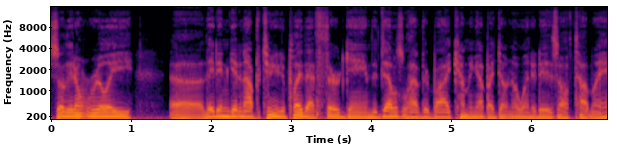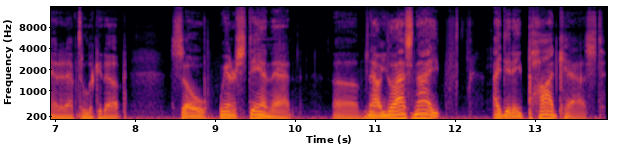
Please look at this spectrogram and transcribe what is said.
So they don't really uh, they didn't get an opportunity to play that third game. The Devils will have their bye coming up. I don't know when it is off top of my head. I'd have to look it up. So we understand that. Uh, now, last night, I did a podcast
